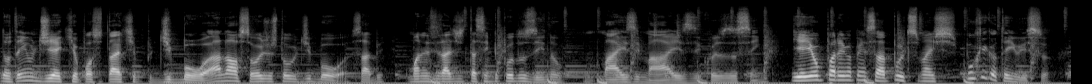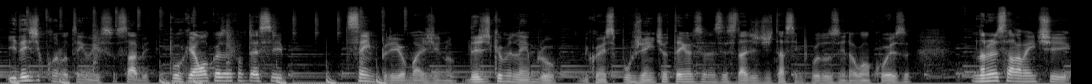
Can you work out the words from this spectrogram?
Não tem um dia que eu posso estar, tipo, de boa. Ah, nossa, hoje eu estou de boa, sabe? Uma necessidade de estar sempre produzindo mais e mais e coisas assim. E aí eu parei pra pensar, putz, mas por que, que eu tenho isso? E desde quando eu tenho isso, sabe? Porque é uma coisa que acontece sempre, eu imagino. Desde que eu me lembro, me conheço por gente, eu tenho essa necessidade de estar sempre produzindo alguma coisa. Não necessariamente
